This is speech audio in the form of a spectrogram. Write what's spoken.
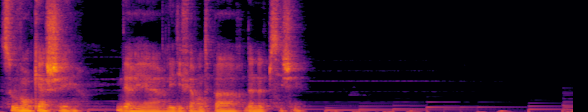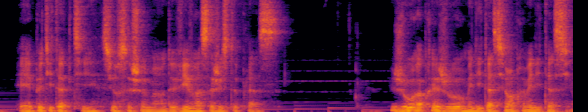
souvent cachées derrière les différentes parts de notre psyché. Et petit à petit, sur ce chemin de vivre à sa juste place, jour après jour, méditation après méditation,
